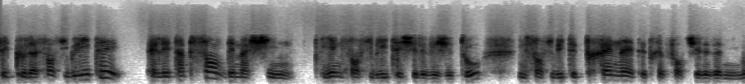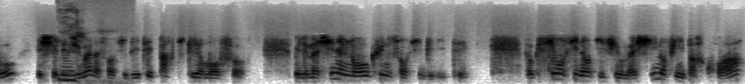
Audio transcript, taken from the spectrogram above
c'est que la sensibilité, elle est absente des machines. Il y a une sensibilité chez les végétaux, une sensibilité très nette et très forte chez les animaux, et chez les humains, la sensibilité est particulièrement forte. Mais les machines, elles n'ont aucune sensibilité. Donc si on s'identifie aux machines, on finit par croire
